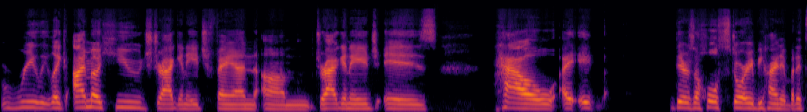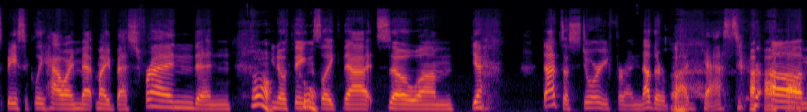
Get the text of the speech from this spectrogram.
really like. I'm a huge Dragon Age fan. Um, Dragon Age is how I it. There's a whole story behind it, but it's basically how I met my best friend and oh, you know things like that. So um, yeah, that's a story for another podcast. um,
